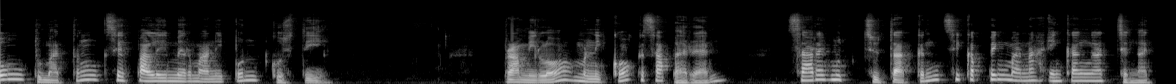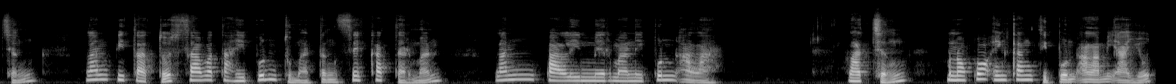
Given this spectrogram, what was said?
gumantung dumateng sih palimirmanipun Gusti. Pramila menika kesabaran sareh mujudaken sikeping manah ingkang ngajeng-ajeng lan pitados sawetahipun dumateng sih kadarman lan palimirmanipun Allah. Lajeng menapa ingkang dipun alami ayut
